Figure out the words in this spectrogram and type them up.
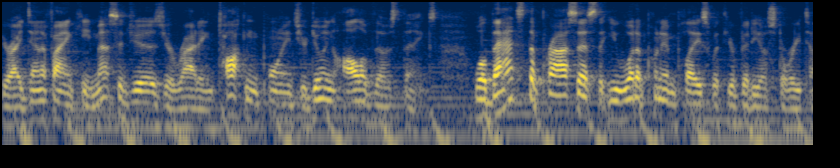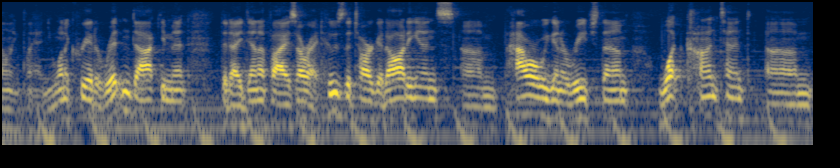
You're identifying key messages, you're writing talking points, you're doing all of those things. Well, that's the process that you would have put in place with your video storytelling plan. You want to create a written document that identifies all right, who's the target audience? Um, how are we going to reach them? What content um,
